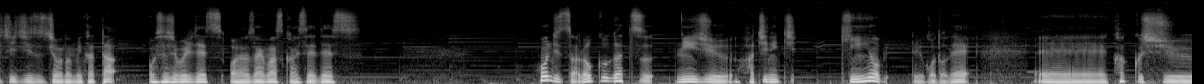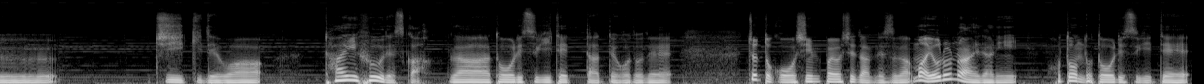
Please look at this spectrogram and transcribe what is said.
しい地図帳の見方、お久しぶりです。おはようございます。海星です。本日は6月28日、金曜日ということで、えー各種地域では台風ですかが通り過ぎていったということで、ちょっとこう心配をしてたんですが、まあ夜の間にほとんど通り過ぎて、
